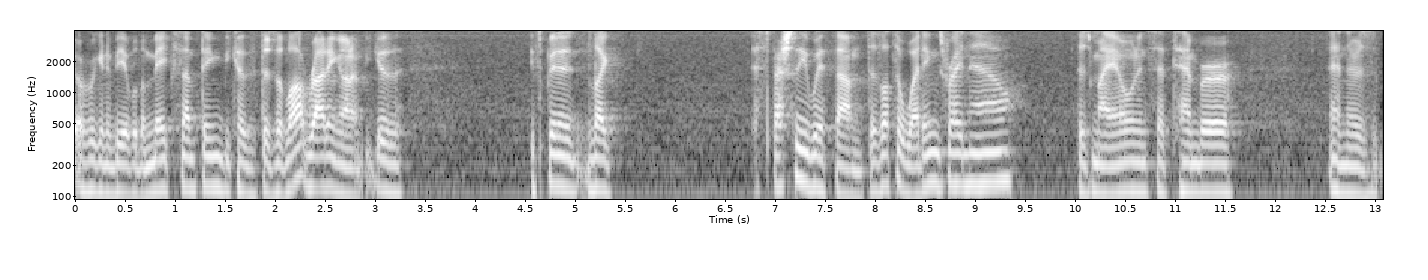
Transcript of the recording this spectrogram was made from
are we going to be able to make something? Because there's a lot riding on it. Because it's been a, like, especially with um, there's lots of weddings right now. There's my own in September, and there's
